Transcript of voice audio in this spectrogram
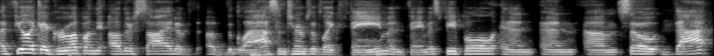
i feel like i grew up on the other side of of the glass in terms of like fame and famous people and and um so that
